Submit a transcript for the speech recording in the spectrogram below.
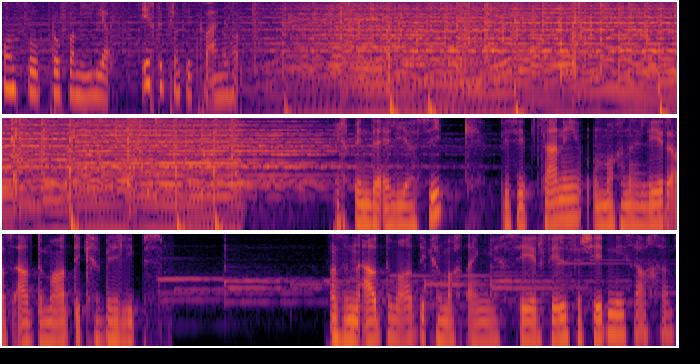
und von Pro Familia. Ich bin Franziska Engelhardt. Ich bin der Elias Sick, bin 17 und mache eine Lehre als Automatiker bei Lips. Also ein Automatiker macht eigentlich sehr viele verschiedene Sachen.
